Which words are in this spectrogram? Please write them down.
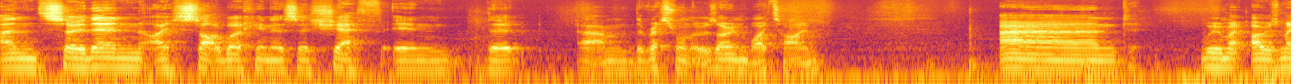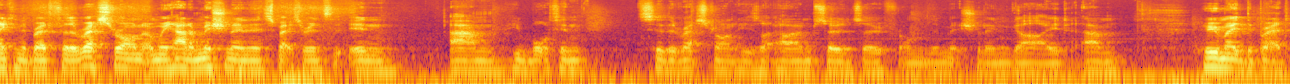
and so then i started working as a chef in the um, the restaurant that was owned by Thyme and we were I was making the bread for the restaurant, and we had a Michelin inspector in. in um, he walked in to the restaurant. He's like, "Hi, I'm so and so from the Michelin Guide. Um, who made the bread?"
